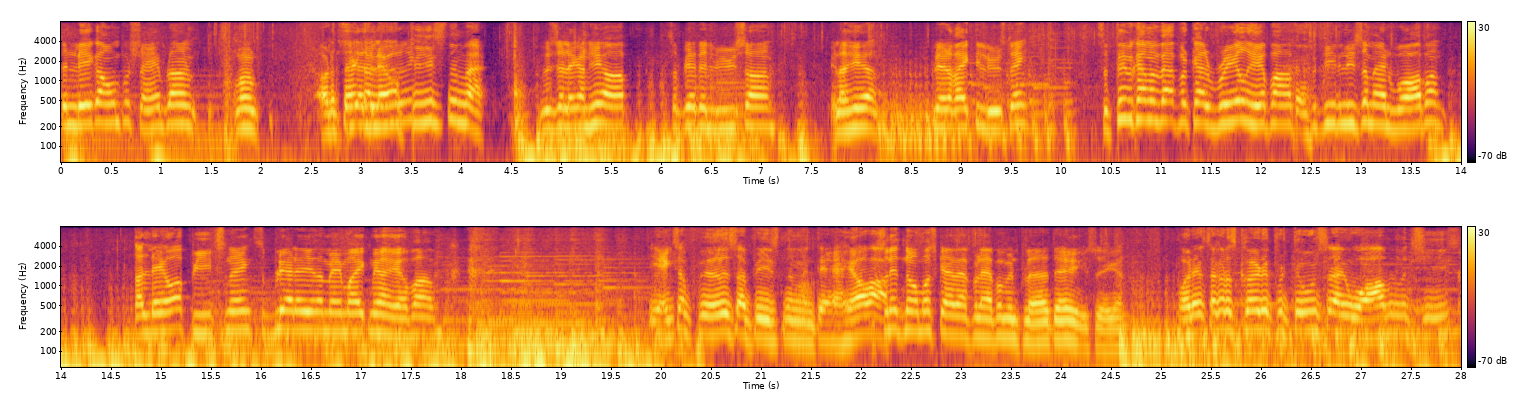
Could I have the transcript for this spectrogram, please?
Den ligger oven på sampleren. Og Og det er den, der lyde, laver beatsene, mand. hvis jeg lægger den herop, så bliver det lysere. Eller her bliver det rigtig lyst, ikke? Så det kan man i hvert fald kalde real hip-hop, fordi det ligesom er en whopper, der laver beatsene, ikke? Så bliver det med mig ikke mere hip-hop. De er ikke så fede, så beatsene, men det er herfra. Sådan et nummer skal jeg i hvert fald have på min plade, det er helt sikkert. På det, så kan du skrive det producer en waffle med cheese.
